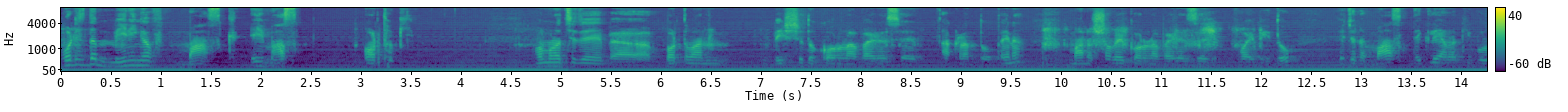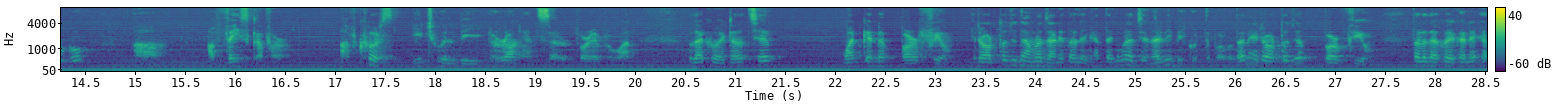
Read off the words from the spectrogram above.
What is the meaning of mask এই মাস্ক অর্থ কি? আমার মনে হচ্ছে যে বর্তমান বিশ্ব তো করোনা ভাইরাসে আক্রান্ত তাই না? মানুষ সবাই করোনা ভাইরাসের ভয় ভীত। এই জন্য মাস্ক দেখলে আমরা কি বলব? Face cover of course it will be wrong answer for everyone তো দেখো এটা হচ্ছে ওয়ান কাইন্ড অফ পারফিউম এটার অর্থ যদি আমরা জানি তাহলে এখান থেকে আমরা জেনারেলি বের করতে পারব তাই না? এটা অর্থ যে পারফিউম তাহলে দেখো এখানে এ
